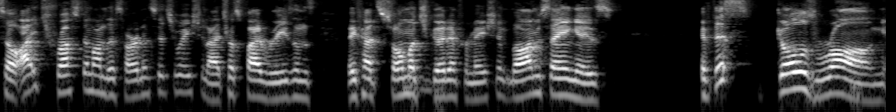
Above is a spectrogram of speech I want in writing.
So I trust him on this Harden situation. I trust five reasons. They've had so much good information. What I'm saying is, if this goes wrong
